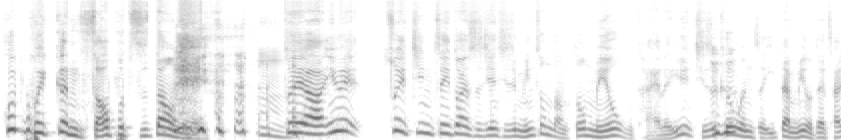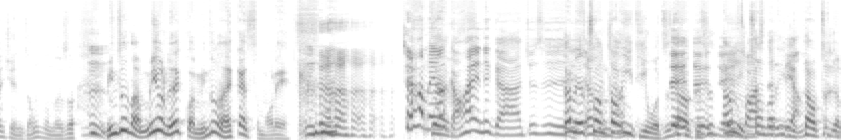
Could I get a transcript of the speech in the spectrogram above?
会不会更糟？不知道呢。嗯，对啊，因为最近这段时间，其实民众党都没有舞台了。因为其实柯文哲一旦没有在参选总统的时候，嗯，民众党没有人在管民众党在干什么嘞。嗯，所以他们要赶快那个啊，就是他们要创造议题，我知道。可是当你创造议题到这个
